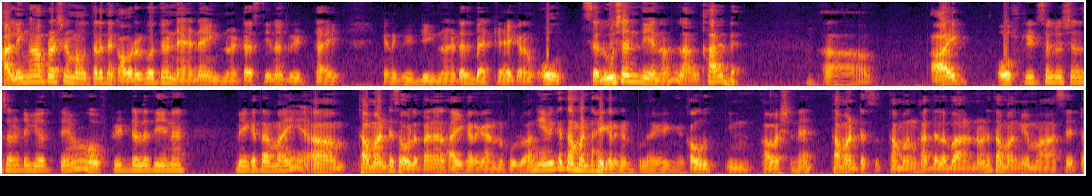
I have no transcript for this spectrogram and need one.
කලින් ප්‍රශ්න මවතර කවරකොත නෑන ඉන්වටස් තින ග්‍රිඩ්ටයි කැන ග්‍රිඩ් ඉන්නටස් බැට්‍රහ කරන ඕ සලූෂන් තියෙන ලංකාල් බෑ. ආයි ඕෆ්ග්‍රිඩ් සලූෂන් සලට ගයොත්තේම ඕෆ්ග්‍රිඩ්ඩල තියෙන මේක තමයි තමන්ට සෝල පැනල් හයිකරගන්න පුළුවන්. ඒක තමන්ට හයිකරගන්න පුළ කවුරුත් අවශ්‍යනෑ තමන්ට තමන් හදල බාන්නවන තමන්ගේ මාසට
